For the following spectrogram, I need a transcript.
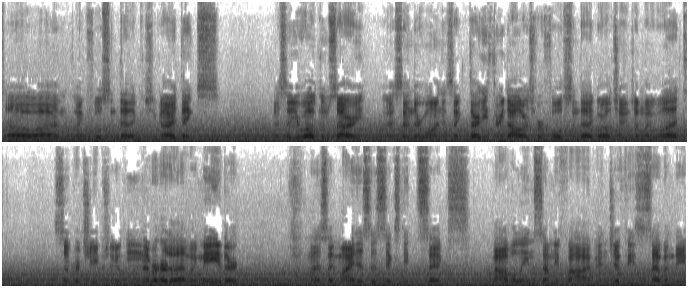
so I'm like full synthetic. She's like, all right, thanks. I said, you're welcome, sorry. I send her one. It's like $33 for full synthetic oil change. I'm like, what? Super cheap. She goes, hmm, never heard of that. I'm like, me either. And I say Midas is 66, Valvoline 75, and Jiffy's 70.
